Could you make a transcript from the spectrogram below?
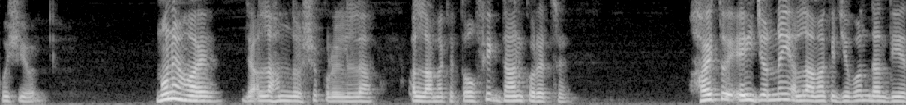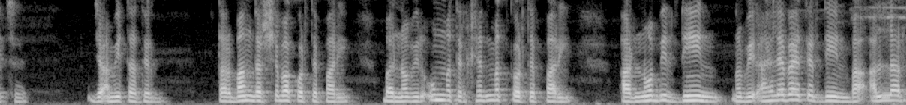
খুশি হই। মনে হয় যে আল্লাহ শুক্রলিল্লাহ, আল্লাহ আমাকে তৌফিক দান করেছে। হয়তো এই জন্যই আল্লাহ আমাকে জীবন দান দিয়েছে যে আমি তাদের, তার বান্দার সেবা করতে পারি বা নবীর উম্মতের খেদমত করতে পারি। আর নবীর দিন, নবীর আহলেবায়তের দিন বা আল্লাহর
